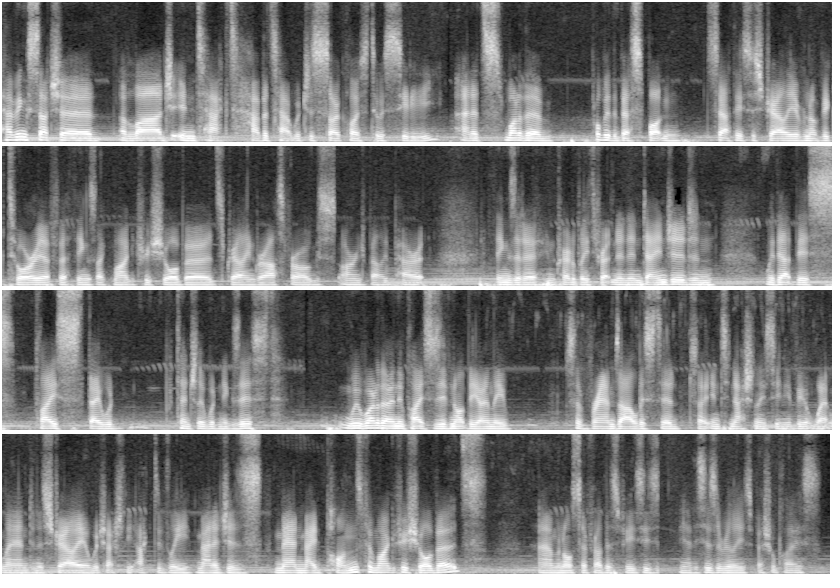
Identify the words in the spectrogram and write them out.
Having such a, a large intact habitat which is so close to a city and it's one of the probably the best spot in southeast Australia, if not Victoria, for things like migratory shorebirds, Australian grass frogs, orange-bellied parrot, things that are incredibly threatened and endangered and without this place they would potentially wouldn't exist. We're one of the only places, if not the only sort of Ramsar listed, so internationally significant wetland in Australia, which actually actively manages man-made ponds for migratory shorebirds um, and also for other species. Yeah, this is a really special place.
